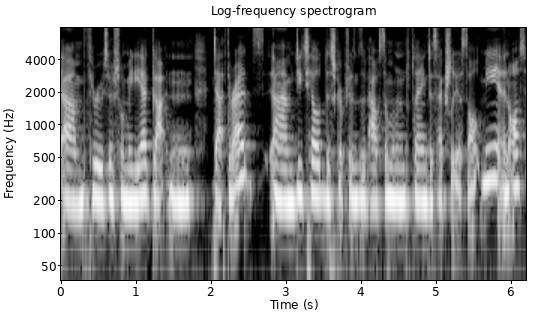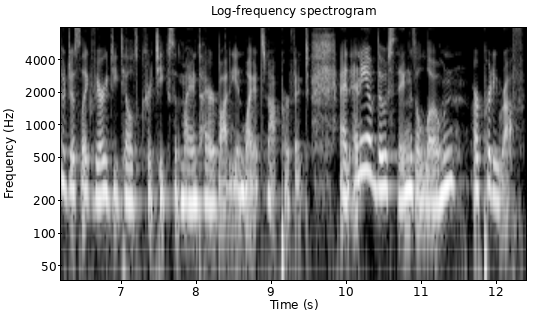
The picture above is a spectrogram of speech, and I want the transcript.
um, through social media, gotten death threats, um, detailed descriptions of how someone was planning to sexually assault me, and also just like very detailed critiques of my entire body and why it's not perfect. And any of those things alone are pretty rough.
